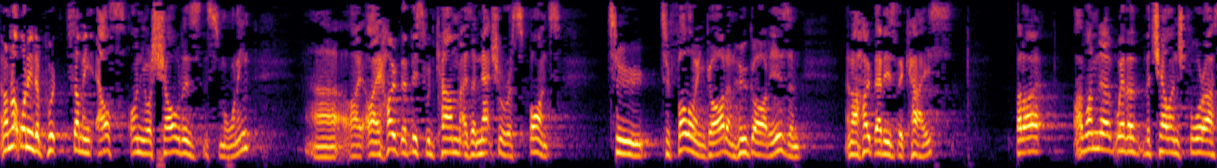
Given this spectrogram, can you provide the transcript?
And I'm not wanting to put something else on your shoulders this morning. Uh, I, I, hope that this would come as a natural response to, to following God and who God is, and, and I hope that is the case. But I, I wonder whether the challenge for us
